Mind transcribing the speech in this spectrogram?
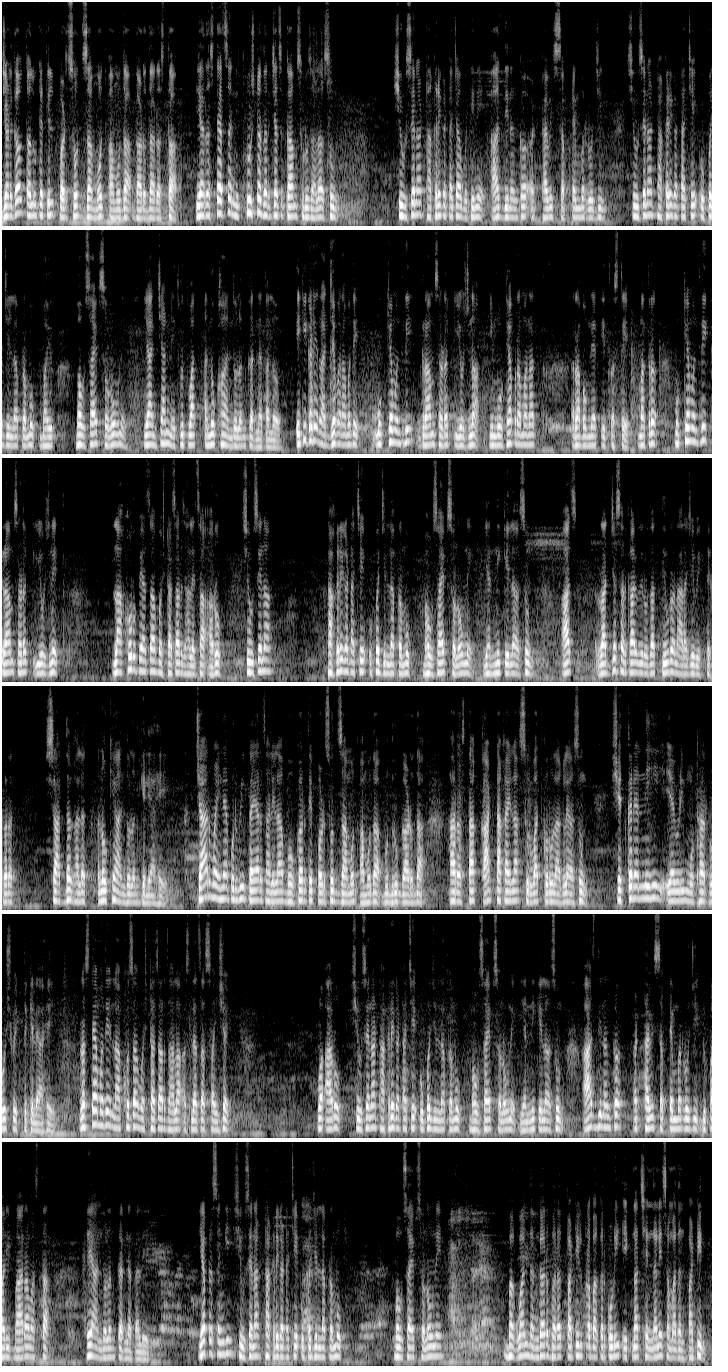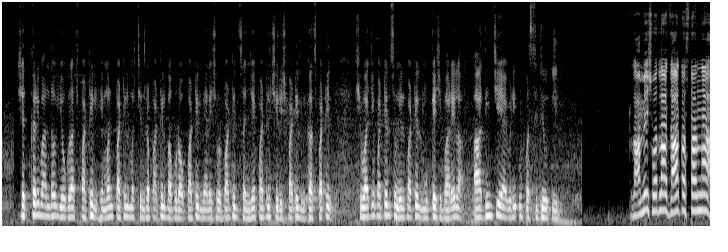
जळगाव तालुक्यातील पडसोद जामोद आमोदा गाडोदा रस्ता या रस्त्याचं निकृष्ट दर्जाचं काम सुरू झालं असून शिवसेना ठाकरे गटाच्या वतीने आज दिनांक अठ्ठावीस सप्टेंबर रोजी शिवसेना ठाकरे गटाचे उपजिल्हाप्रमुख भाई भाऊसाहेब सोनवणे यांच्या नेतृत्वात अनोखं आंदोलन करण्यात आलं. एकीकडे राज्यभरामध्ये मुख्यमंत्री ग्राम सडक योजना ही मोठ्या प्रमाणात राबवण्यात येत असते. मात्र मुख्यमंत्री ग्राम सडक योजनेत लाखो रुपयाचा भ्रष्टाचार झाल्याचा आरोप शिवसेना ठाकरे गटाचे उपजिल्हाप्रमुख भाऊसाहेब सोनवणे यांनी केला असून आज राज्य सरकारविरोधात तीव्र नाराजी व्यक्त करत श्राद्ध घालत अनोखे आंदोलन केले आहे. चार महिन्यापूर्वी तयार झालेला भोकर ते पडसोद जामोद आमोदा बुद्रुक गाडोदा हा रस्ता काट टाकायला सुरुवात करू लागल्या असून शेतकऱ्यांनीही यावेळी मोठा रोष व्यक्त केला आहे. रस्त्यामध्ये लाखोचा भ्रष्टाचार झाला असल्याचा संशय व आरोप शिवसेना ठाकरे गटाचे उपजिल्हाप्रमुख भाऊसाहेब सोनवणे यांनी केला असून आज दिनांक अठ्ठावीस सप्टेंबर रोजी दुपारी बारा वाजता हे आंदोलन करण्यात आले. या प्रसंगी शिवसेना ठाकरे गटाचे उपजिल्हाप्रमुख भाऊसाहेब सोनवणे भगवान धनगर भरत पाटील प्रभाकर कोळी एकनाथ शेंदाणे समाधान पाटील शेतकरी बांधव योगराज पाटील हेमंत पाटील मच्छिंद्र पाटील बाबूराव पाटील ज्ञानेश्वर पाटील संजय पाटील शिरीष पाटील विकास पाटील शिवाजी पाटील सुनील पाटील मुकेश बारेला आदींची यावेळी उपस्थिती होती. रामेश्वरला जात असताना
